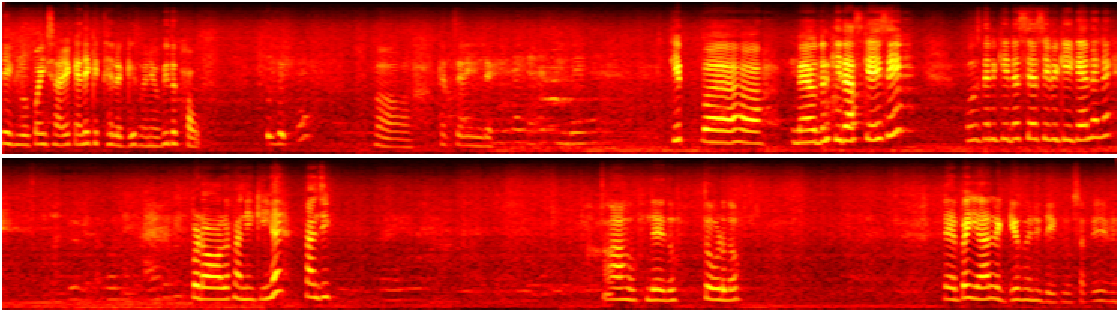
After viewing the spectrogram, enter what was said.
ਦੇਖ ਲਓ ਭਾਈ ਸਾਰੇ ਕਹਿੰਦੇ ਕਿੱਥੇ ਲੱਗੇ ਹੋਏ ਨੇ ਉਹ ਵੀ ਦਿਖਾਓ ਹਾਂ ਕਚਰਿੰਡੇ ਕਿ ਪ- ਮੈਂ ਉਧਰ ਕੀ ਦੱਸ ਕੇ ਆਈ ਸੀ ਉਸ ਦਿਨ ਕੀ ਦੱਸਿਆ ਸੀ ਵੀ ਕੀ ਕਹਿੰਦੇ ਨੇ ਪੜਾਲ ਖਾਨੀ ਕੀ ਹੈ ਹਾਂਜੀ ਆਹੋ ਦੇ ਦੋ ਤੋੜ ਦੋ ਤੇ ਭਈ ਆ ਲੱਗੇ ਹੋਏ ਨੇ ਦੇਖ ਲਓ ਸਾਰੇ ਜਿਵੇਂ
